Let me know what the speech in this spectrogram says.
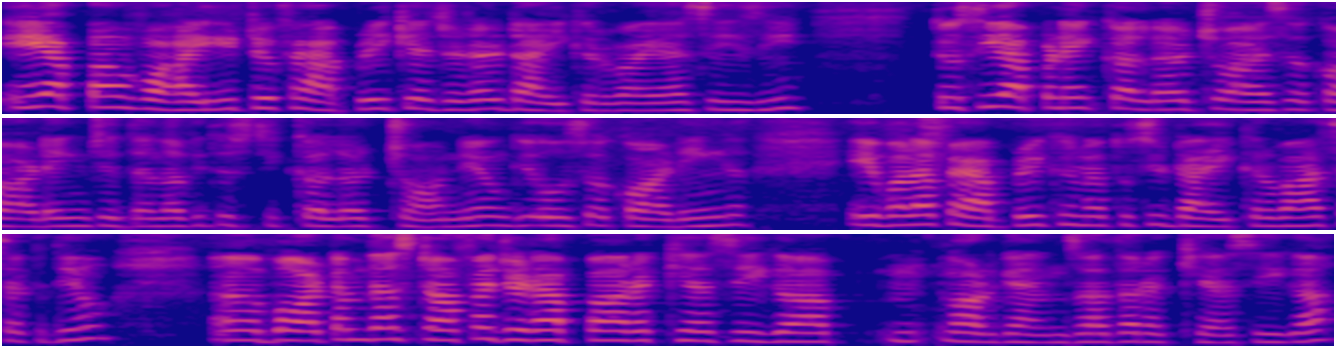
ਇਹ ਆਪਾਂ ਵਾਈਟ ਫੈਬਰਿਕ ਹੈ ਜਿਹੜਾ ਡਾਈ ਕਰਵਾਇਆ ਸੀ ਜੀ। ਤੁਸੀਂ ਆਪਣੇ ਕਲਰ ਚੁਆਇਸ ਅਕੋਰਡਿੰਗ ਜਿੱਦਾਂ ਦਾ ਵੀ ਤੁਸੀਂ ਕਲਰ ਚਾਹੁੰਦੇ ਹੋਗੇ, ਉਸ ਅਕੋਰਡਿੰਗ ਇਹ ਵਾਲਾ ਫੈਬਰਿਕ ਨਾ ਤੁਸੀਂ ਡਾਈ ਕਰਵਾ ਸਕਦੇ ਹੋ। ਬਾਟਮ ਦਾ ਸਟਫ ਹੈ ਜਿਹੜਾ ਆਪਾਂ ਰੱਖਿਆ ਸੀਗਾ ਆਰਗੈਂਜ਼ਾ ਦਾ ਰੱਖਿਆ ਸੀਗਾ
